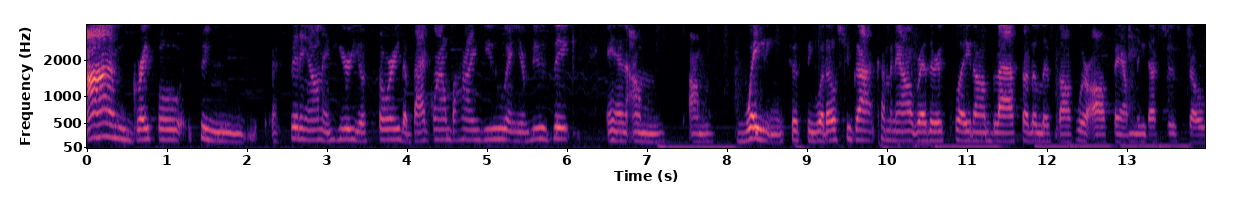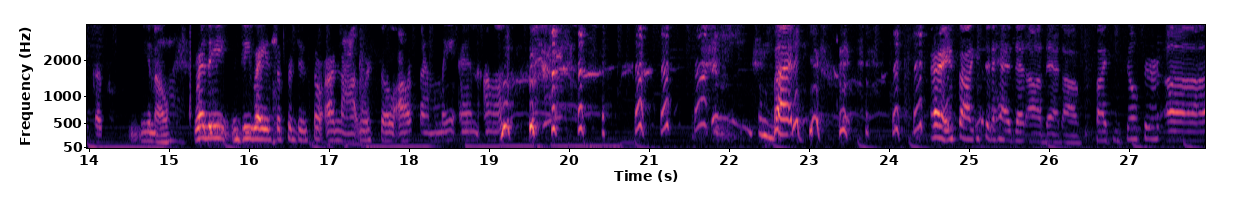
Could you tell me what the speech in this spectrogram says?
I'm grateful to sit down and hear your story, the background behind you and your music, and I'm I'm waiting to see what else you got coming out. Whether it's played on blast or the liftoff, we're all family. That's just Joe, because you know whether D'Ray is the producer or not, we're still our family. And um, but Hey, it sounded like you should have had that uh, that uh, Psyche filter uh,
